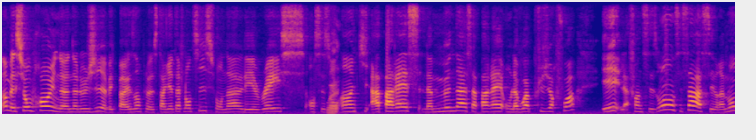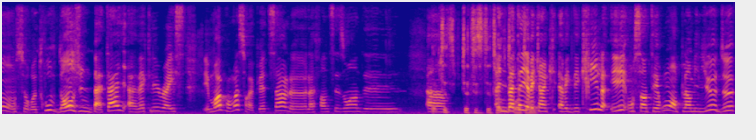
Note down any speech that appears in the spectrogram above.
Non, mais si on prend une analogie avec par exemple Stargate Atlantis, où on a les Race en saison Ouais. 1 qui apparaissent, la menace apparaît, on la voit plusieurs fois, et la fin de saison 1, c'est ça, c'est vraiment, on se retrouve dans une bataille avec les Race. Et moi, pour moi, ça aurait pu être ça, le- la fin de saison 1 des. un- une bataille avec, un, avec des krills et on s'interrompt en plein milieu de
